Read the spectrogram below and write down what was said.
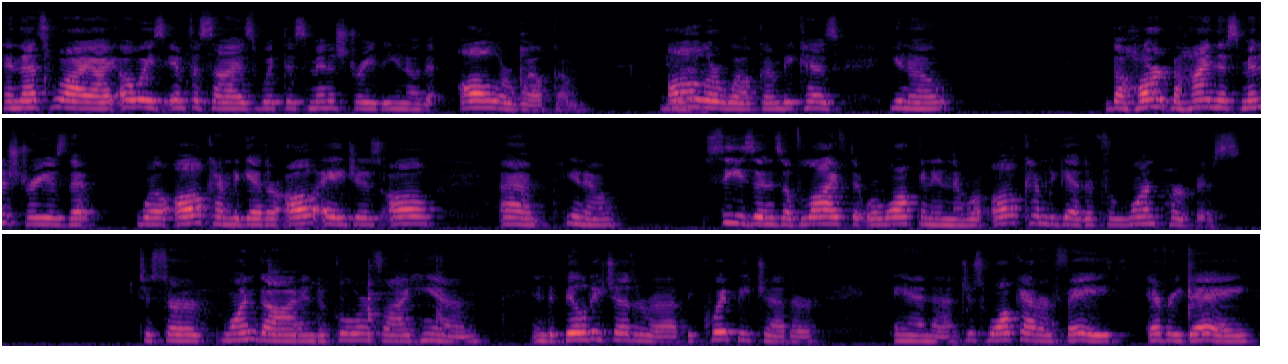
And that's why I always emphasize with this ministry that, you know, that all are welcome. Yeah. All are welcome because, you know, the heart behind this ministry is that we'll all come together, all ages, all, um, you know, seasons of life that we're walking in, that we'll all come together for one purpose to serve one God and to glorify Him and to build each other up, equip each other, and uh, just walk out our faith every day,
